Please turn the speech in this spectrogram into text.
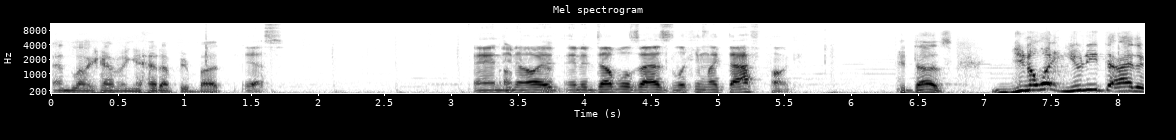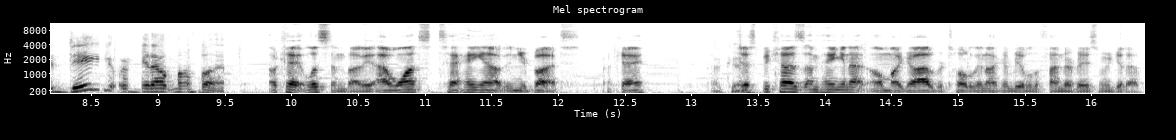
And like having a head up your butt. Yes. And you know, it, and it doubles as looking like Daft Punk. It does. You know what? You need to either dig or get out my butt. Okay, listen, buddy. I want to hang out in your butt. Okay. Okay. Just because I'm hanging out. Oh my God, we're totally not gonna be able to find our base when we get up.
